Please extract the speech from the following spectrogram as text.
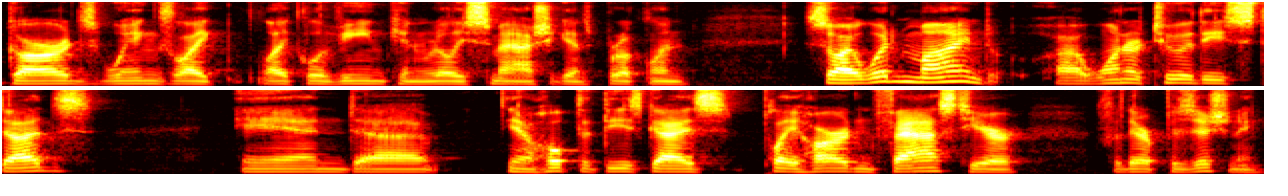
guards, wings like like LaVine can really smash against Brooklyn. So I wouldn't mind uh, one or two of these studs, and uh, you know hope that these guys play hard and fast here for their positioning.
